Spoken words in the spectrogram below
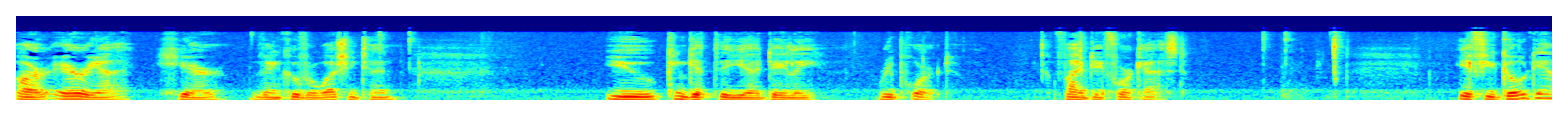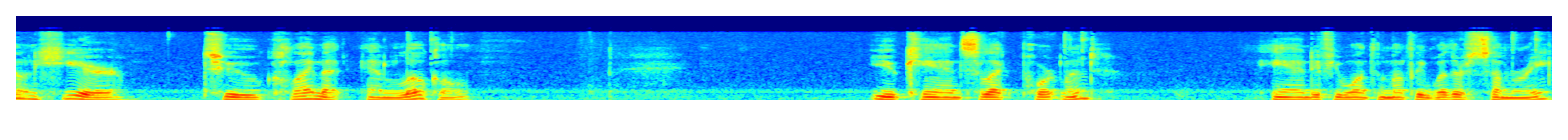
our area here Vancouver Washington you can get the uh, daily report five day forecast. If you go down here to climate and local, you can select Portland. And if you want the monthly weather summary,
